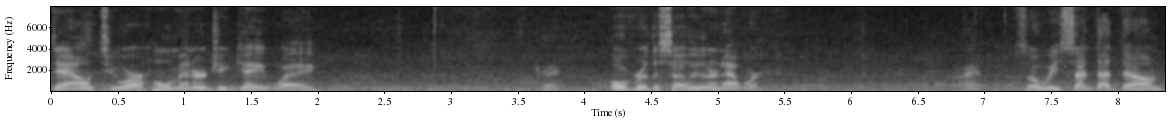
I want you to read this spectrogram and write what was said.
down to our home energy gateway Okay. over the cellular network. All right. So we sent that down.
